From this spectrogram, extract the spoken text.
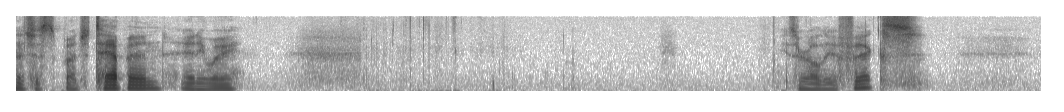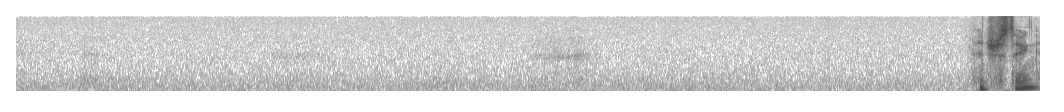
That's just a bunch of tapping. Anyway. These are all the effects. Interesting.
